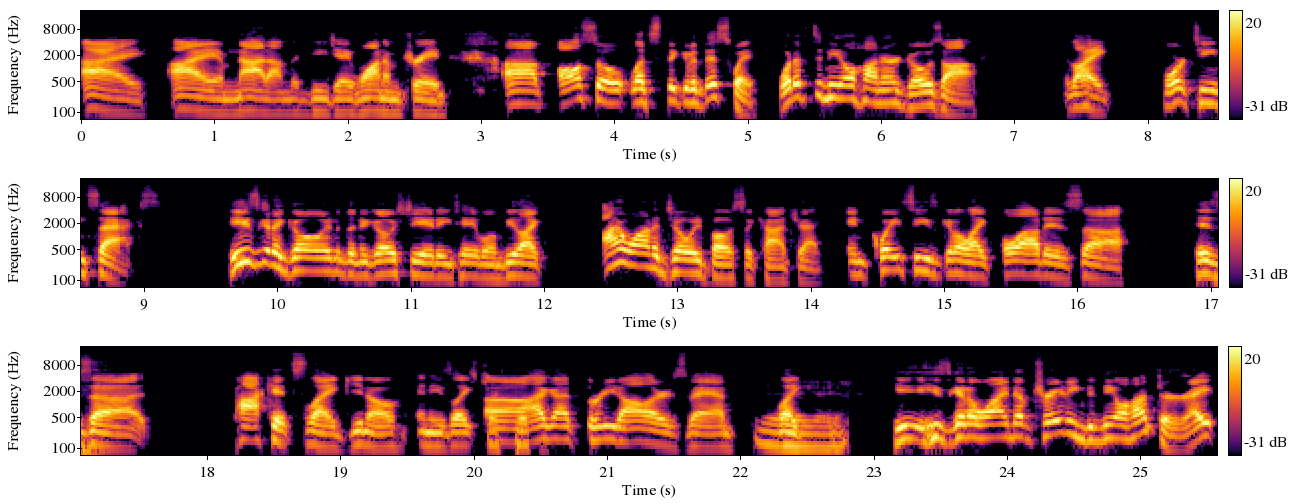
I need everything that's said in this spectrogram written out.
I I am not on the DJ Wonnum trade. Um, also, let's think of it this way: What if Danielle Hunter goes off like 14 sacks? He's gonna go into the negotiating table and be like, "I want a Joey Bosa contract," and Kwesi's gonna like pull out his uh his uh pockets like you know and he's like uh, i got three dollars man Yeah, Like, yeah, yeah. he, he's going to wind up trading Danielle Hunter, right?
